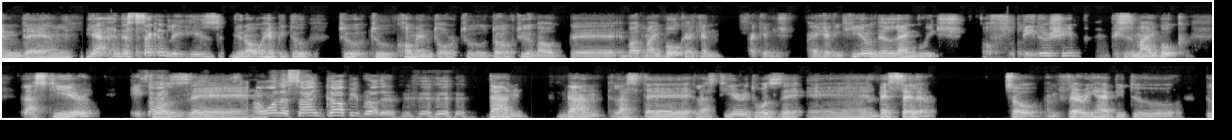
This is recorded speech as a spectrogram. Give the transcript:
And um, yeah and the secondly is you know happy to to to comment or to talk to you about uh, about my book. I can i can i have it here the language of leadership. This is my book. Last year it Sign. was uh, i want a signed copy brother. Done done. Last uh, last year it was a, a bestseller. So i'm very happy to to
